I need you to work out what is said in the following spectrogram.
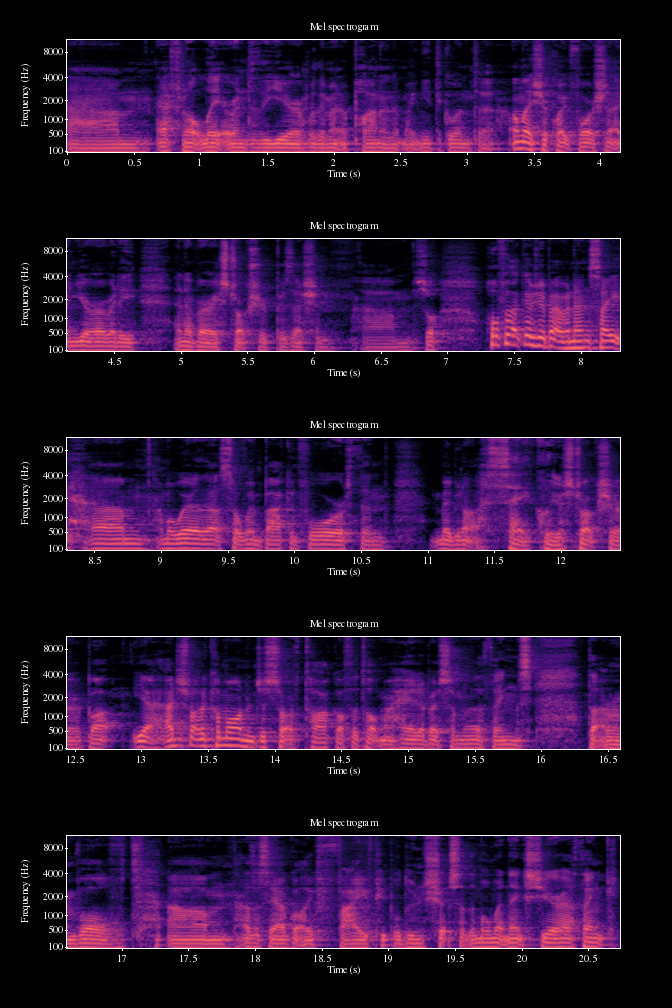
um, if not later into the year with the amount of planning that might need to go into it, unless you're quite fortunate and you're already in a very structured position. Um, so hopefully that gives you a bit of an insight. Um, I'm aware that, sort of went back and forth and maybe not a set clear structure, but yeah, I just want to come on and just sort of talk off the top of my head about some of the things that are involved. Um, as I say, I've got like five people doing shoots at the moment next year, I think.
